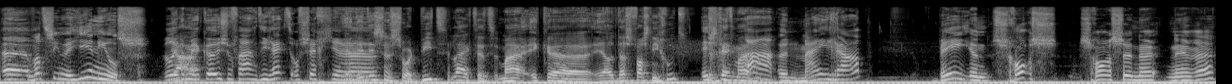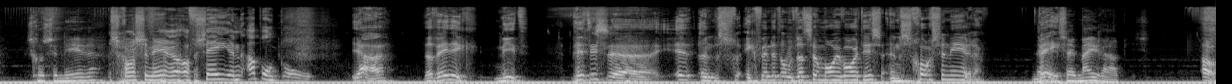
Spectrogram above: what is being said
Eh, wat zien we hier, Niels? Wil je Ja. er meer keuzevraag direct of zeg je... Ja, dit is een soort biet, lijkt het. Maar ik, eh, ja, dat is vast niet goed. Is Dus dit maar... A, een meiraap? B, een schors... Schorsenere? Schorseneren. Schorseneren of C, een appelkool? Ja, dat weet ik niet. Dit is, eh, een, ik vind het, omdat het zo'n mooi woord is, een schorseneren. Nee, B. dit zijn meiraapjes. Oh,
